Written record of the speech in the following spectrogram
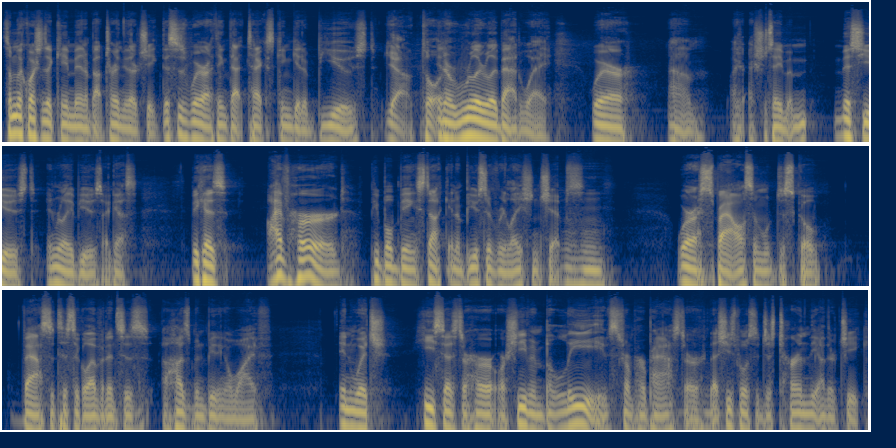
some of the questions that came in about turning the other cheek. This is where I think that text can get abused Yeah, totally. in a really, really bad way, where um, I, I should say misused and really abused, I guess, because I've heard people being stuck in abusive relationships where a spouse, and we'll just go vast statistical evidence, is a husband beating a wife, in which he says to her, or she even believes from her pastor that she's supposed to just turn the other cheek.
